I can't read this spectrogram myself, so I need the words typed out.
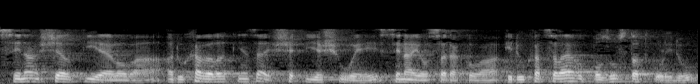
syna Šeltielova a ducha velekněze Ješuji, syna Josadakova, i ducha celého pozůstatku lidu,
